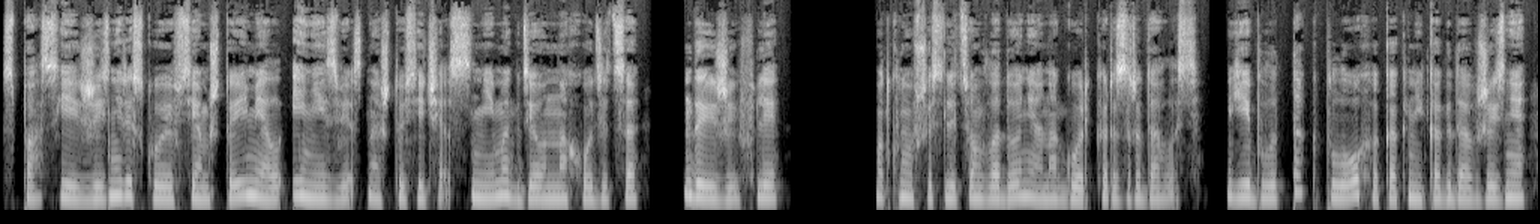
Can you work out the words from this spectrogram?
спас ей жизнь, рискуя всем, что имел, и неизвестно, что сейчас с ним и где он находится. Да и жив ли. Уткнувшись лицом в ладони, она горько разрыдалась. Ей было так плохо, как никогда в жизни —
